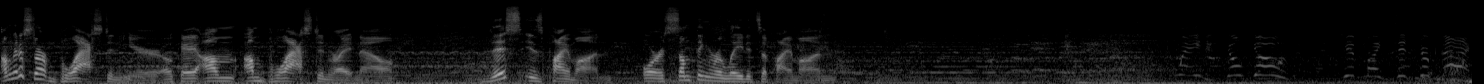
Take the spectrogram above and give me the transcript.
I'm gonna start blasting here, okay? I'm, I'm blasting right now. This is Paimon. Or something related to Paimon. Wait! Don't go! Give my sister back!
